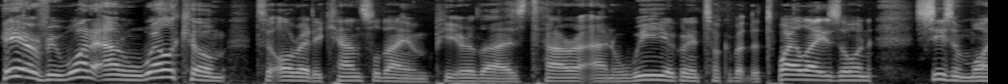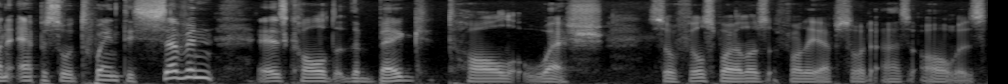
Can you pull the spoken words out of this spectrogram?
Hey everyone, and welcome to Already Cancelled. I am Peter, that is Tara, and we are going to talk about The Twilight Zone, Season 1, Episode 27. It is called The Big Tall Wish. So, full spoilers for the episode as always.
